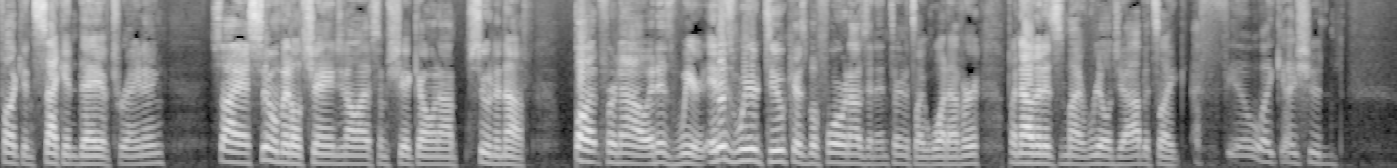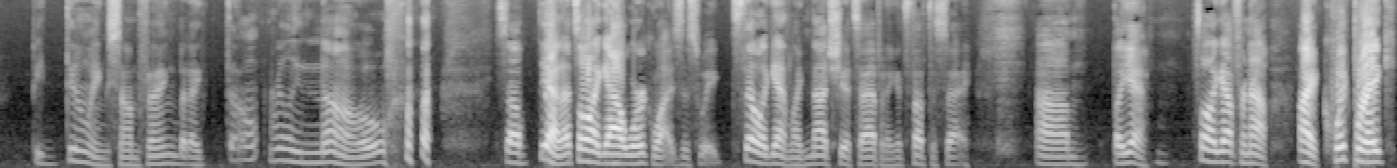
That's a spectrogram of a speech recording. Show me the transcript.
fucking second day of training, so I assume it'll change and I'll have some shit going on soon enough. But for now, it is weird. It is weird too because before when I was an intern, it's like whatever. But now that it's my real job, it's like I feel like I should be doing something, but I don't really know. so yeah, that's all I got work wise this week. Still, again, like not shit's happening. It's tough to say. Um, but yeah, that's all I got for now. All right, quick break.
